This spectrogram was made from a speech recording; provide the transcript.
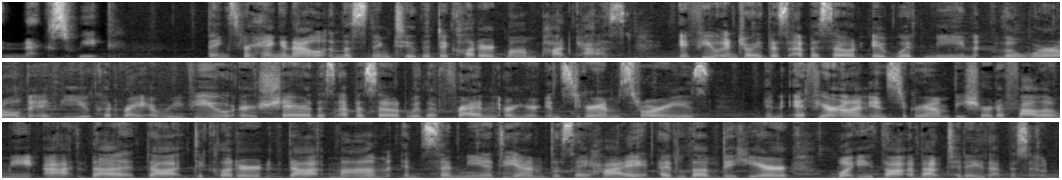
next week. Thanks for hanging out and listening to the Decluttered Mom podcast. If you enjoyed this episode, it would mean the world if you could write a review or share this episode with a friend or your Instagram stories. And if you're on Instagram, be sure to follow me at the.decluttered.mom and send me a DM to say hi. I'd love to hear what you thought about today's episode.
